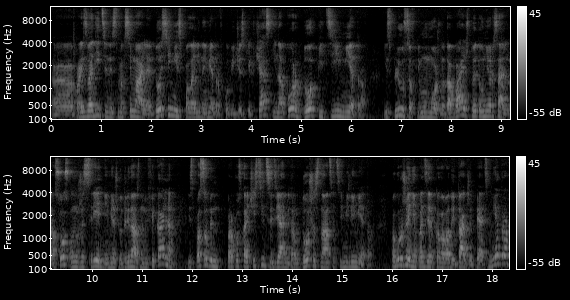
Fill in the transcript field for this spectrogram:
Э, производительность максимальная до 7,5 метров кубических в час и напор до 5 метров. Из плюсов ему можно добавить, что это универсальный насос, он уже средний между дренажным и фекальным и способен пропускать частицы диаметром до 16 мм. Погружение под зеркало воды также 5 метров,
